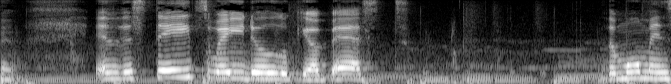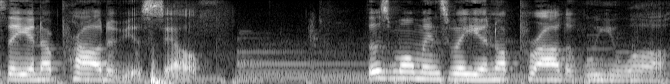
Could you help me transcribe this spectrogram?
in the states where you don't look your best, the moments that you're not proud of yourself, those moments where you're not proud of who you are,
